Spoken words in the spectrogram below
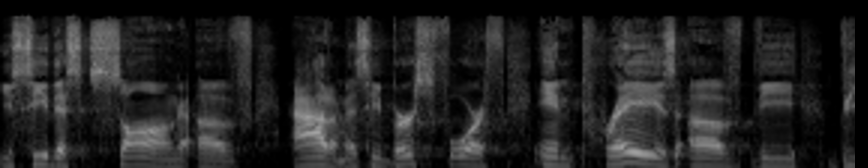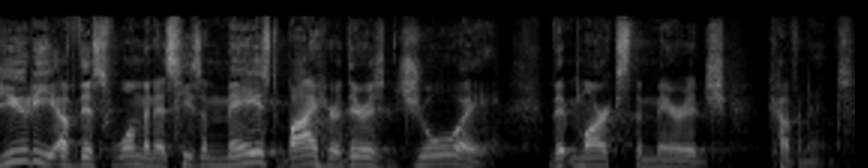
You see this song of Adam as he bursts forth in praise of the beauty of this woman, as he's amazed by her. There is joy that marks the marriage covenant.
